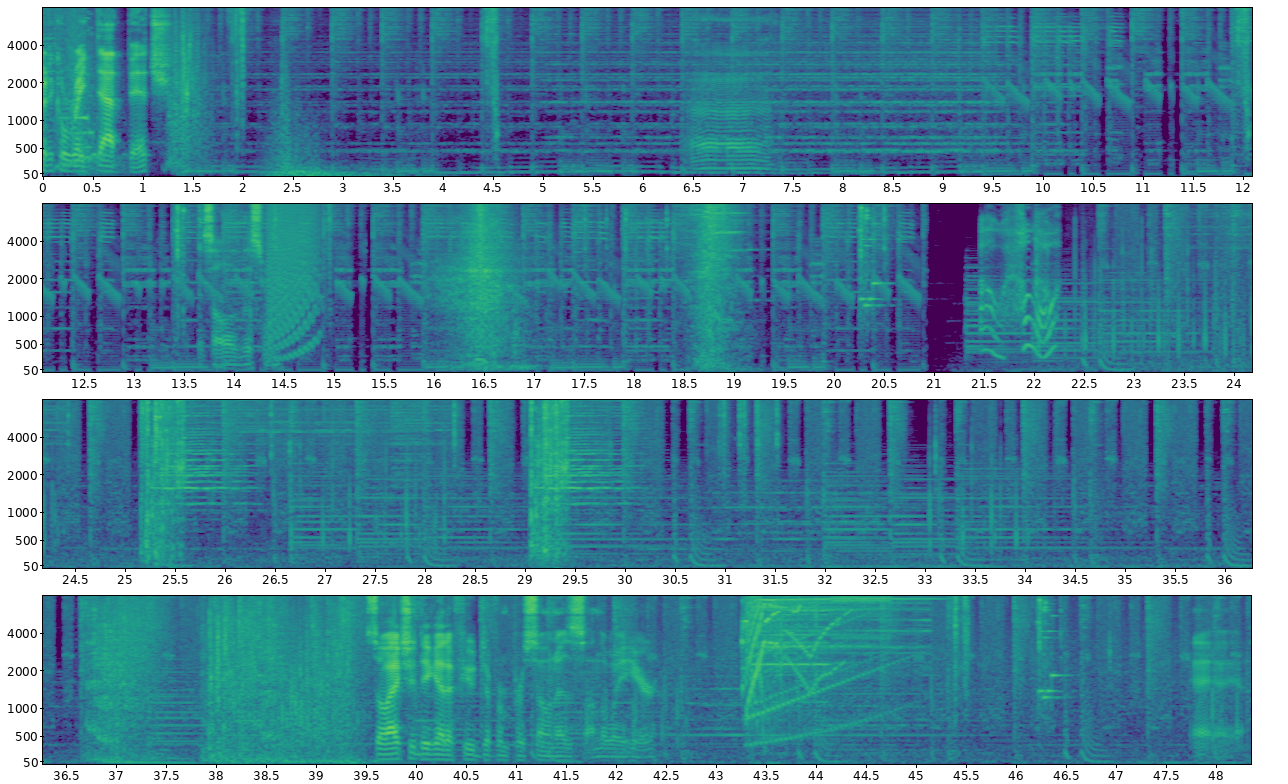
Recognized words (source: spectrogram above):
Critical rate that bitch. Uh... Guess all of this one. So I actually did get a few different personas on the way here. Yeah, yeah, yeah.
